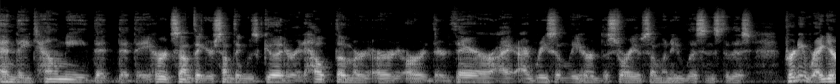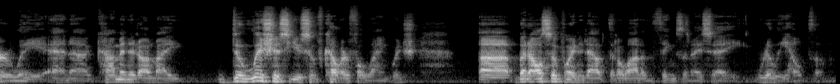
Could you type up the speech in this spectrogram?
and they tell me that, that they heard something or something was good or it helped them or, or, or they're there. I, I, recently heard the story of someone who listens to this pretty regularly and uh, commented on my delicious use of colorful language, uh, but also pointed out that a lot of the things that I say really help them.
